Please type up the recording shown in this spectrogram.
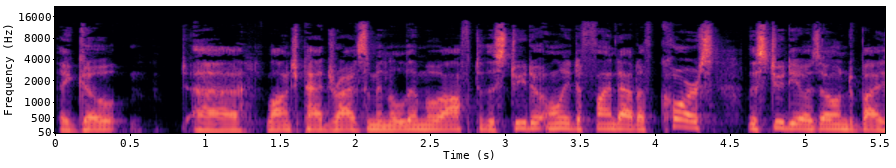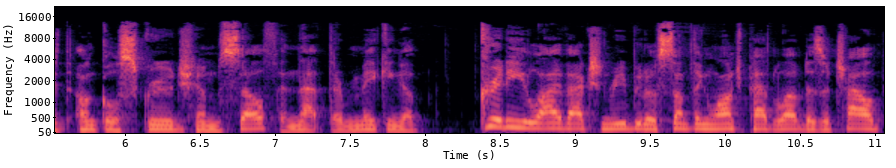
They go, uh, Launchpad drives them in a limo off to the studio, only to find out, of course, the studio is owned by Uncle Scrooge himself and that they're making a gritty live action reboot of something Launchpad loved as a child.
